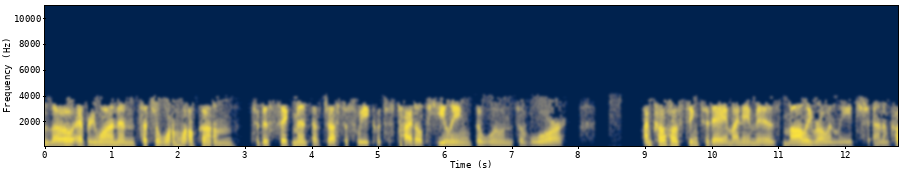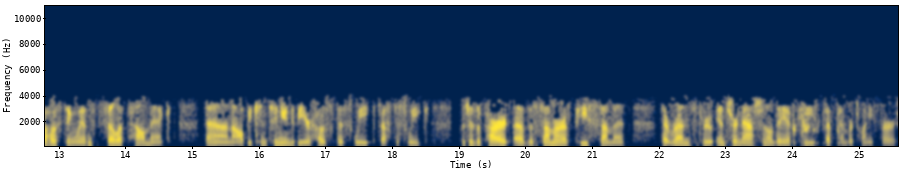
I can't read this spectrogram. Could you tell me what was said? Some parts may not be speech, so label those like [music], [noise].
Hello, everyone, and such a warm welcome to this segment of Justice Week, which is titled Healing the Wounds of War. I'm co-hosting today. My name is Molly Rowan Leach, and I'm co-hosting with Philip Hellmich, and I'll be continuing to be your host this week, Justice Week, which is a part of the Summer of Peace Summit that runs through International Day of Peace, September 21st.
